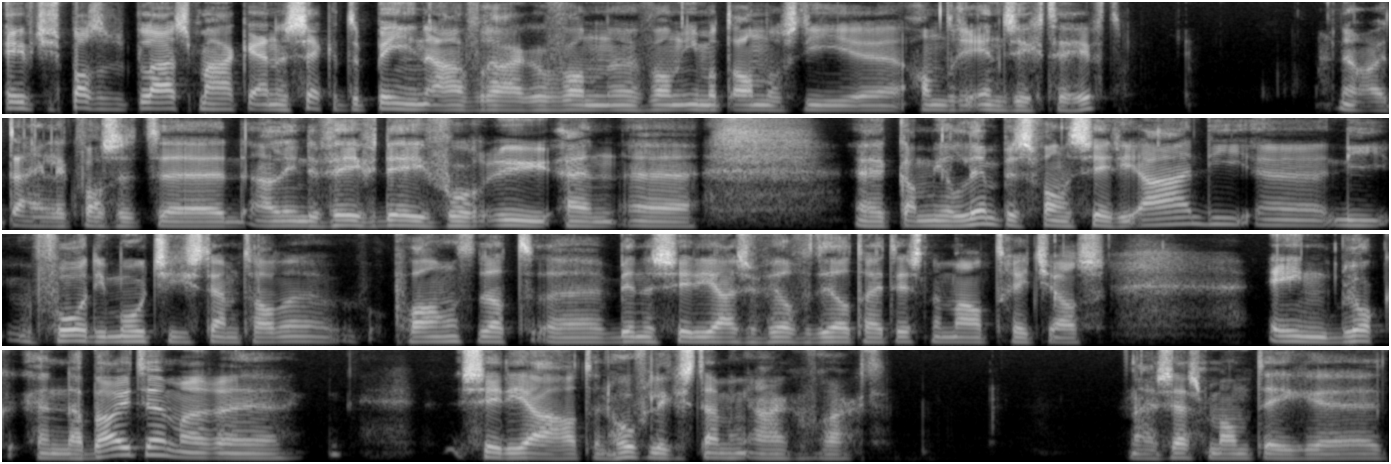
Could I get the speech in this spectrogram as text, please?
eventjes pas op de plaats maken en een second opinion aanvragen van, van iemand anders die andere inzichten heeft? Nou, uiteindelijk was het alleen de VVD voor u en uh, Camille Limpes van het CDA, die, uh, die voor die motie gestemd hadden. Opvallend dat uh, binnen CDA zoveel verdeeldheid is. Normaal treed je als één blok naar buiten, maar CDA had een hoofdelijke stemming aangevraagd. Nou, zes man tegen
